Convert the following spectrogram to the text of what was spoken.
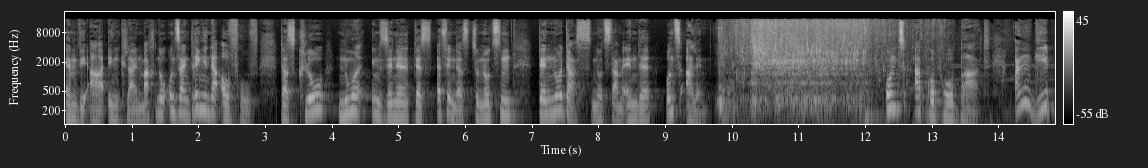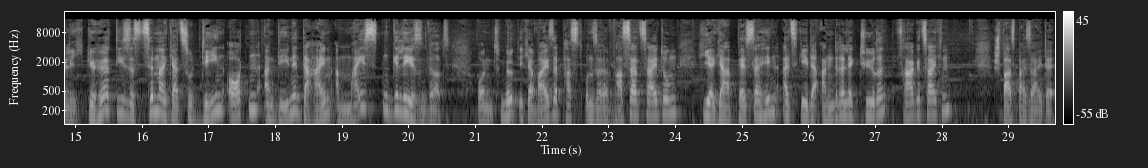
MWA in Kleinmachnow und sein dringender Aufruf, das Klo nur im Sinne des Erfinders zu nutzen, denn nur das nutzt am Ende uns allen. Und apropos Bad. Angeblich gehört dieses Zimmer ja zu den Orten, an denen daheim am meisten gelesen wird. Und möglicherweise passt unsere Wasserzeitung hier ja besser hin als jede andere Lektüre? Fragezeichen. Spaß beiseite.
